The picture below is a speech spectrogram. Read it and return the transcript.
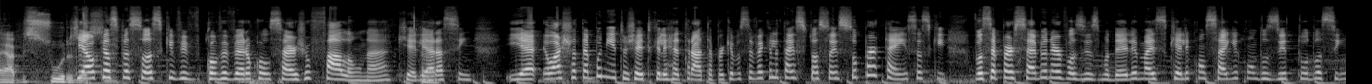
é absurdo. Que é o que as assim. pessoas que vive- conviveram com o Sérgio falam, né? Que ele É. era assim. E é- eu acho até bonito o jeito que ele retrata, porque você vê que ele tá em situações super tensas, que você percebe o nervosismo dele, mas que ele consegue conduzir tudo assim.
